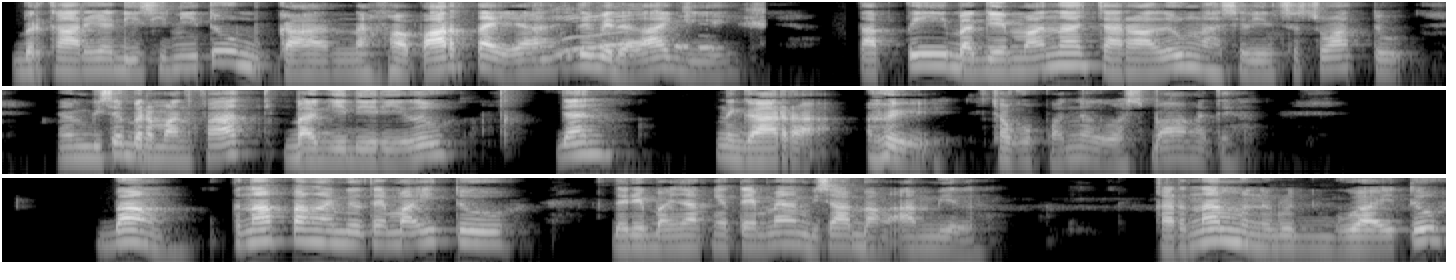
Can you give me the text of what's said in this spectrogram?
Berkarya di sini tuh bukan nama partai ya, itu beda lagi. Tapi bagaimana cara lu ngasilin sesuatu yang bisa bermanfaat bagi diri lu dan negara. Hei, cakupannya luas banget ya. Bang, kenapa ngambil tema itu? Dari banyaknya tema yang bisa Bang ambil. Karena menurut gua itu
